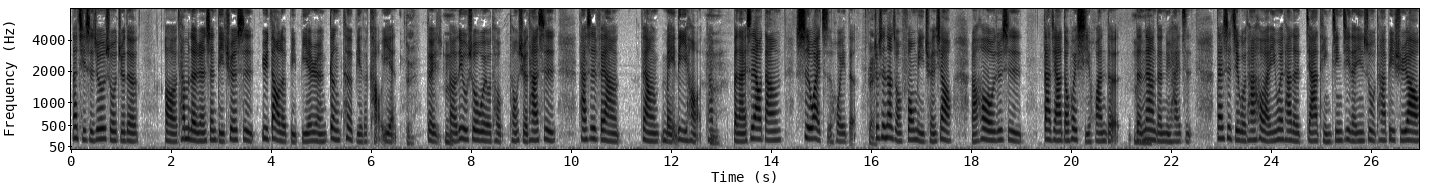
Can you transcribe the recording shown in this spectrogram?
那其实就是说，觉得呃，他们的人生的确是遇到了比别人更特别的考验。对对，呃，例如说，我有同同学，他是他是非常非常美丽哈，他。本来是要当室外指挥的，对，就是那种风靡全校，然后就是。大家都会喜欢的的那样的女孩子，但是结果她后来因为她的家庭经济的因素，她必须要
